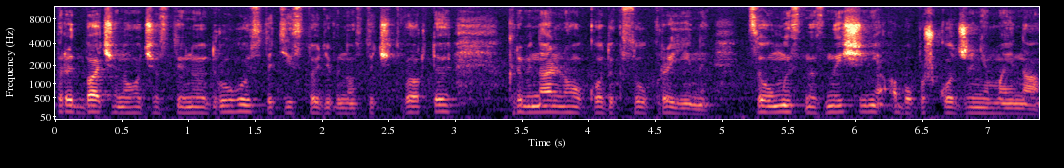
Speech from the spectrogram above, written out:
передбаченого частиною 2 статті 194 Кримінального кодексу України. Це умисне знищення або пошкодження майна.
